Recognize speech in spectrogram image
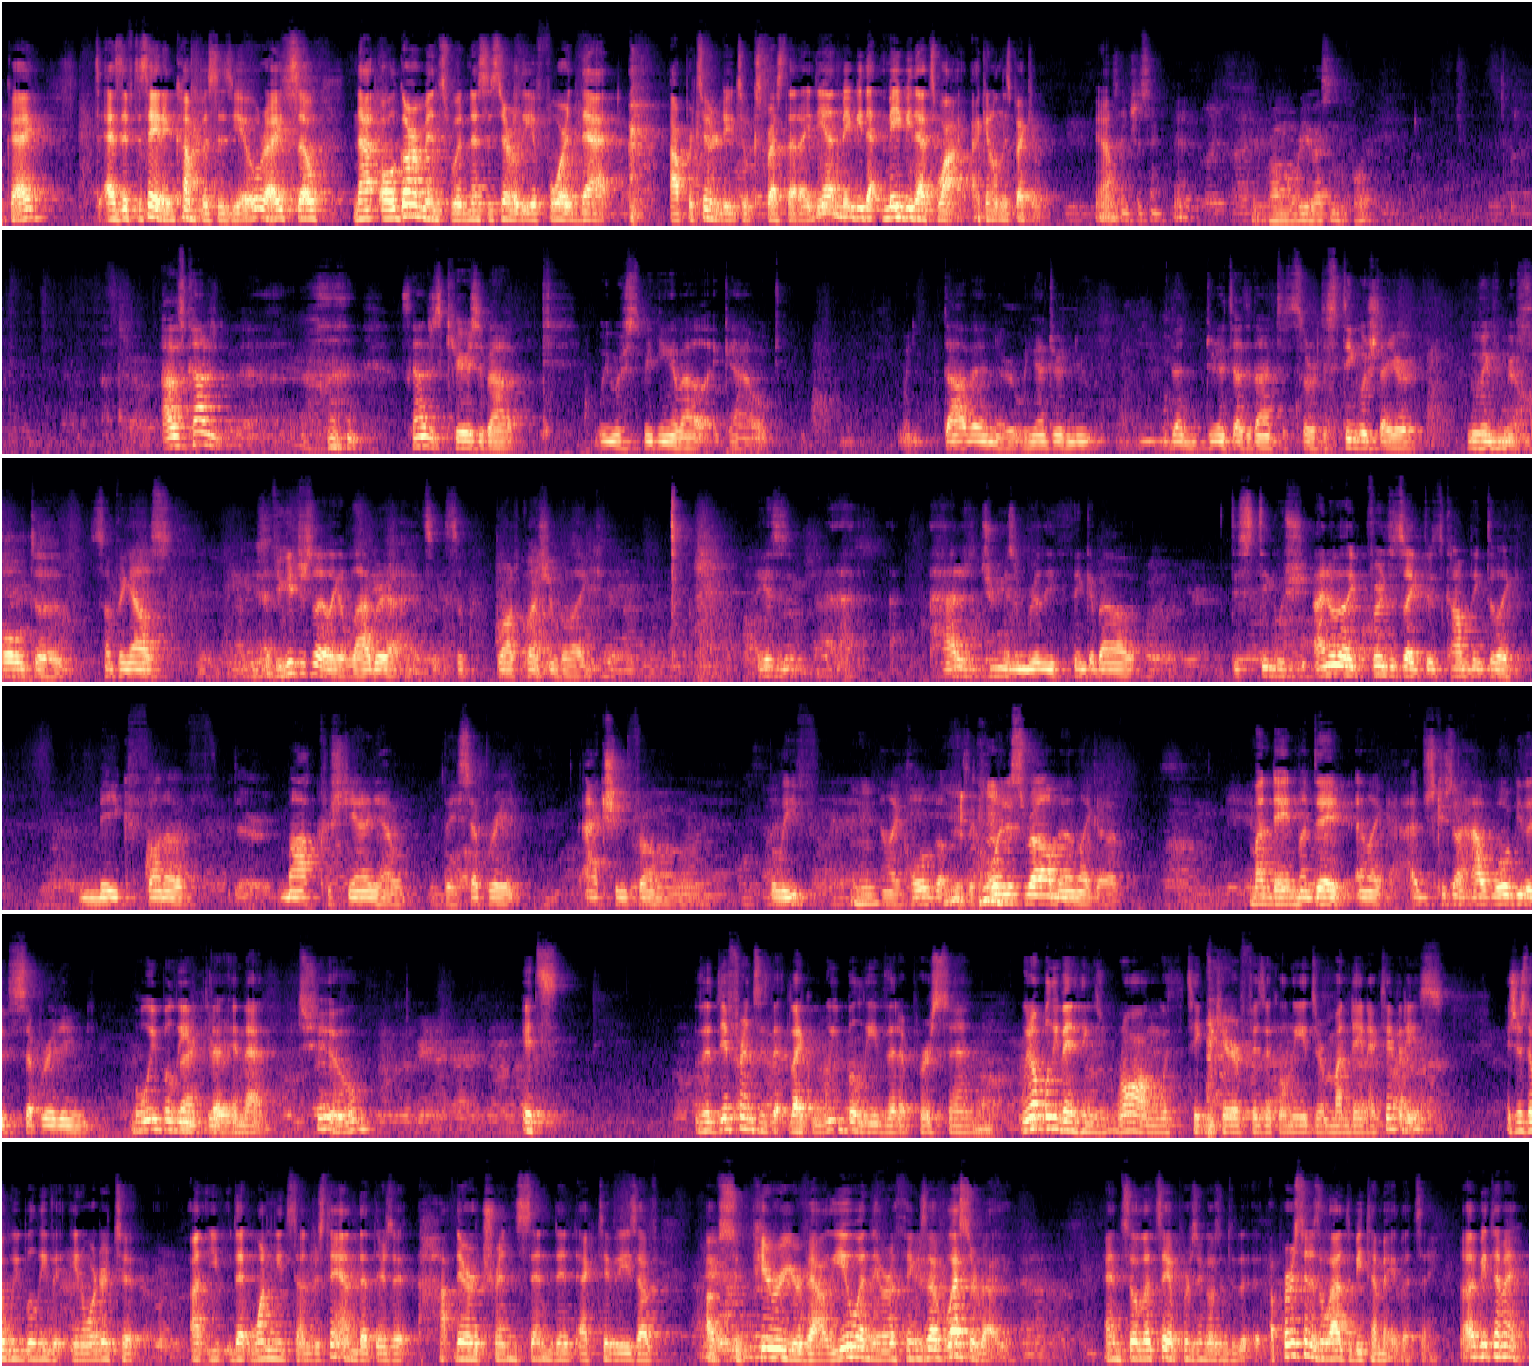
Okay? It's as if to say it encompasses you, right? So not all garments would necessarily afford that opportunity to express that idea, and maybe that maybe that's why. I can only speculate. Hmm. You know? That's interesting. Ron, what were you asking before? I was kind of, I was kind of just curious about. We were speaking about like how when you daven or when you enter a new, you then do Netilat Yadayim to sort of distinguish that you're moving from your whole to something else. If you could just like, like elaborate, it's, it's a broad question, but like, I guess, how does Judaism really think about distinguish? I know that like for instance, like there's a common thing to like make fun of or mock Christianity, how they separate action from belief, Mhm. and like hold up. There's like holiness realm and like a Mundane. mundane, and like I'm just curious how what would be the separating. But we believe Factor. that in that too. It's the difference is that like we believe that a person we don't believe anything's wrong with taking care of physical needs or mundane activities. It's just that we believe in order to uh, you, that one needs to understand that there's a there are transcendent activities of of superior value and there are things of lesser value. And so let's say a person goes into the a person is allowed to be tamei. Let's say allowed to be tamei.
